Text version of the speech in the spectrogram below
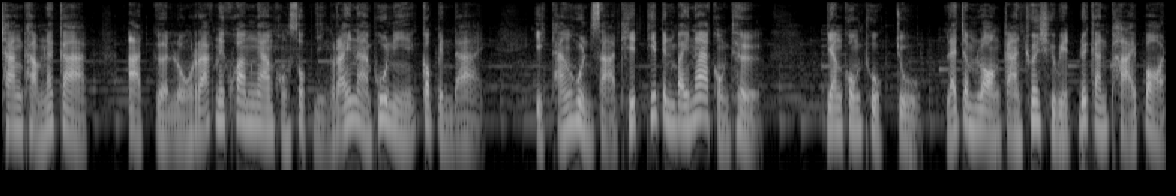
ช่างทำหน้ากาก อาจเกิดหลงรักในความงามของศพหญิงไร้นามผู้นี้ก็เป็นได้ อีกทั้งหุ่นสาธิตที่เป็นใบหน้าของเธอ ยังคงถูกจูบและจำลองการช่วยชีวิตด้วยการผายปอด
